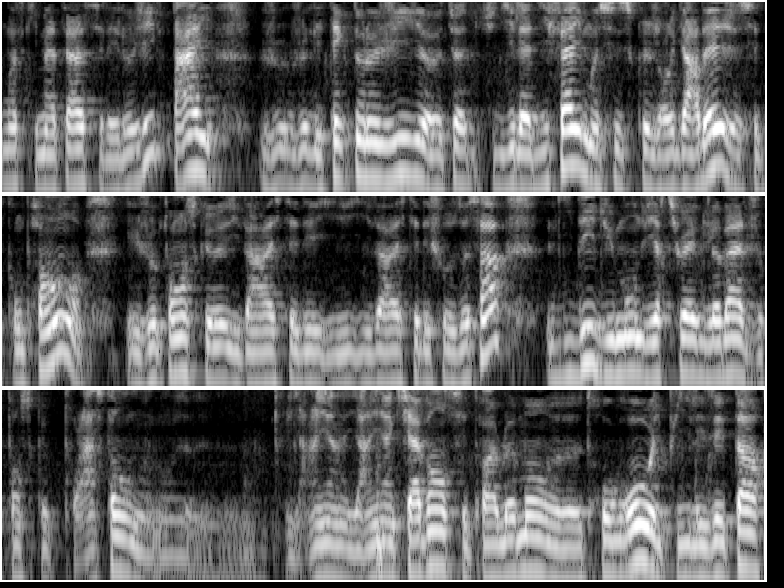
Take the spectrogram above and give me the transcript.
moi, ce qui m'intéresse, c'est les logiques. Pareil, je, je- les technologies. euh, Tu, tu dis la DeFi. Moi, c'est ce que je regardais. J'essaie de comprendre, et je pense qu'il va rester des, il il va rester des choses de ça. L'idée du monde virtuel global. Je pense que pour l'instant, euh, il n'y a rien, il y a rien qui avance. C'est probablement euh, trop gros. Et puis les États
